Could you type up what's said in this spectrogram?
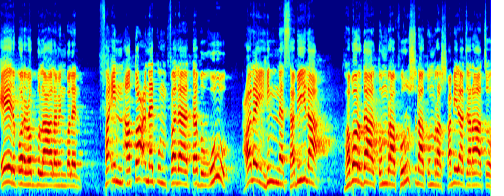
এরপরে রব্বুল্লাহ আলমিন বলেন, ফাইন আতানাকুম ফালা তাবগু আলাইহিন্না সাবিলা। খবরদার, তোমরা পুরুষরা, তোমরা স্বামীরা যারা আছো,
